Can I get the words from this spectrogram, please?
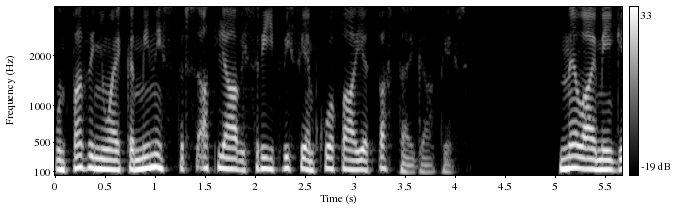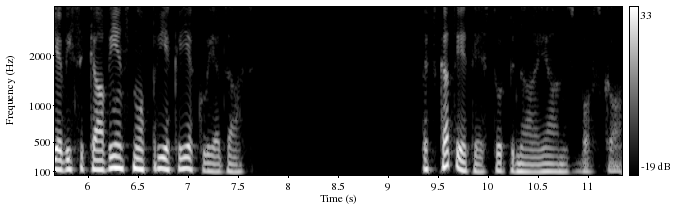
un paziņoja, ka ministrs atļāvis rīt visiem kopā iet pastaigāties. Nelaimīgie visi kā viens no prieka iekliedzās. Bet skatieties, turpināja Jānis Bosko.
